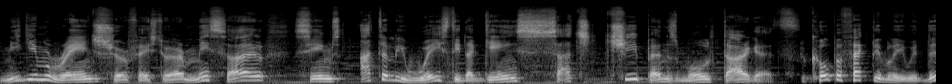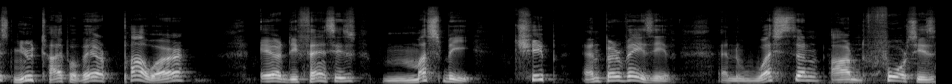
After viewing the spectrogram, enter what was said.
medium range surface to air missile seems utterly wasted against such cheap and small targets. To cope effectively with this new type of air power, air defenses must be cheap and pervasive, and Western armed forces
